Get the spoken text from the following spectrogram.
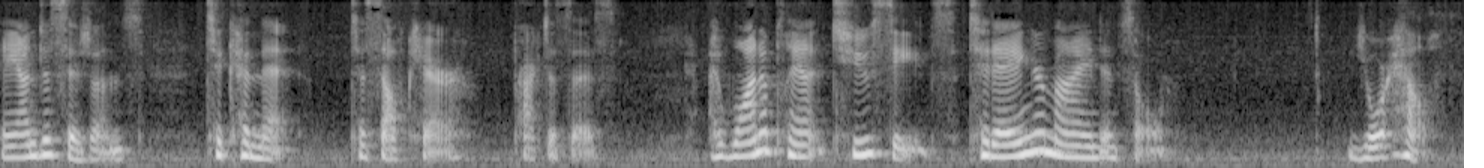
and decisions to commit to self care practices. I want to plant two seeds today in your mind and soul. Your health,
